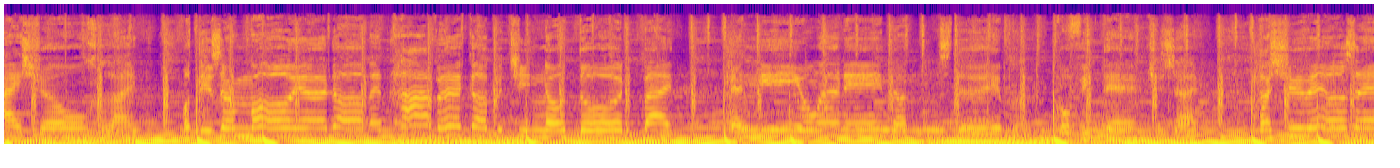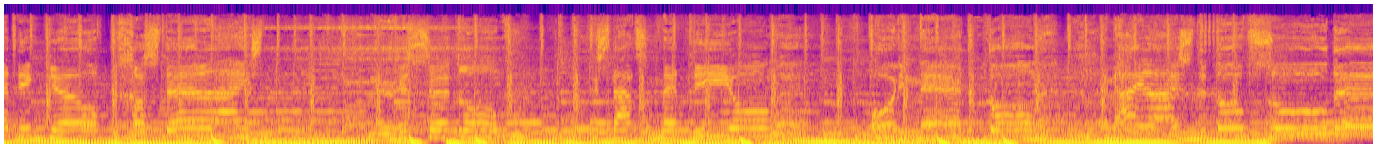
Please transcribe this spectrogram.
meisje ongelijk. Wat is er mooier dan met haver cappuccino door de pijp? En die jongen in dat iets te hippe koffietentje zijn. Als je wil zet ik je op de gastenlijst. Nu is ze dronken en staat ze met die jongen. Ordinair de tongen en hij luistert op zolder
